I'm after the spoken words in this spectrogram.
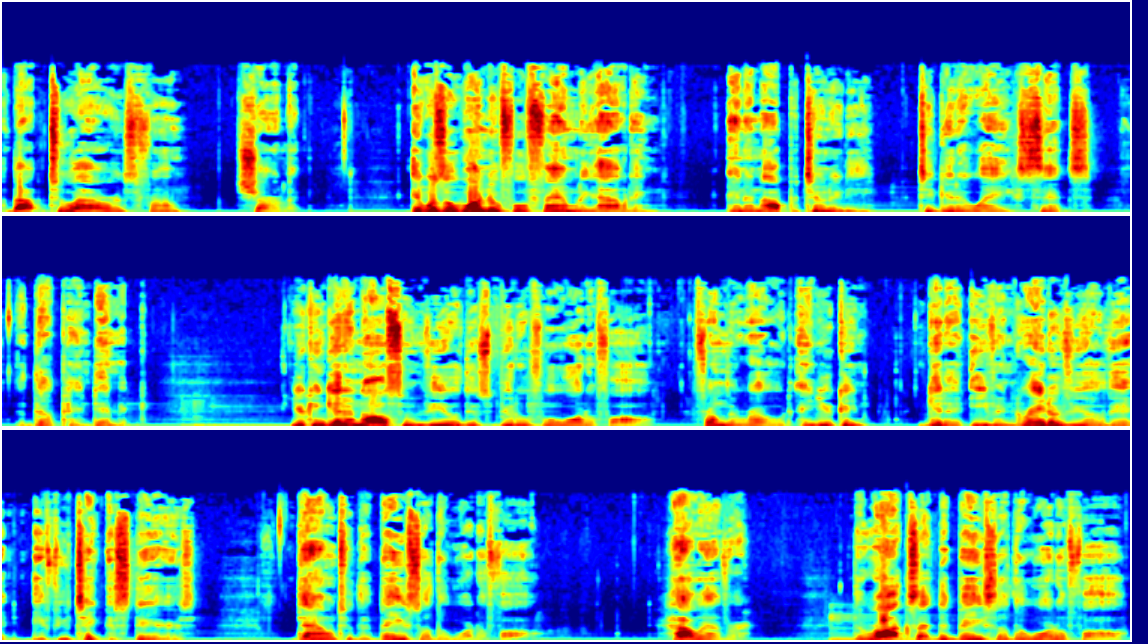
about two hours from Charlotte. It was a wonderful family outing and an opportunity to get away since the pandemic. You can get an awesome view of this beautiful waterfall from the road, and you can get an even greater view of it if you take the stairs down to the base of the waterfall. However, the rocks at the base of the waterfall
